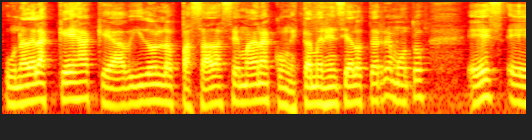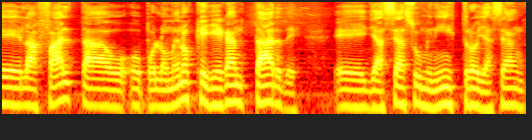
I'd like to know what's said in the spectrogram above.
una de las quejas que ha habido en las pasadas semanas con esta emergencia de los terremotos es eh, la falta o, o por lo menos que llegan tarde, eh, ya sea suministro, ya sean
